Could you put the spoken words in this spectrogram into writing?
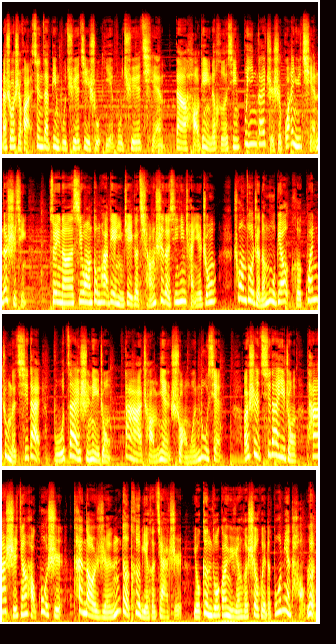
那说实话，现在并不缺技术，也不缺钱，但好电影的核心不应该只是关于钱的事情。所以呢，希望动画电影这个强势的新兴产业中，创作者的目标和观众的期待不再是那种大场面爽文路线，而是期待一种踏实讲好故事，看到人的特别和价值，有更多关于人和社会的多面讨论。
